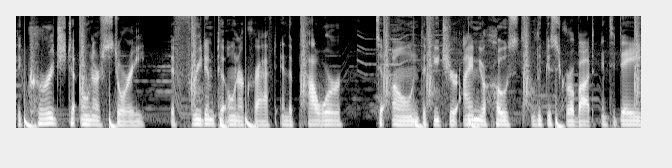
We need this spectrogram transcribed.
the courage to own our story, the freedom to own our craft, and the power to own the future. I am your host, Lucas Skrobot, and today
